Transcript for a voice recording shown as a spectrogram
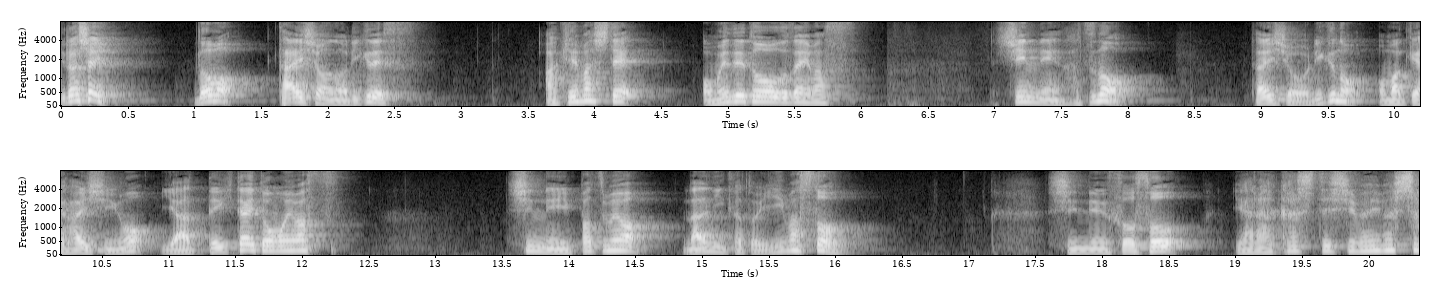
いらっしゃいどうも、大将のりくです。明けまして、おめでとうございます。新年初の大将りくのおまけ配信をやっていきたいと思います。新年一発目は何かと言いますと、新年早々やらかしてしまいました。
